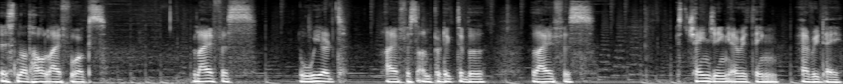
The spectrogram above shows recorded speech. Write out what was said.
is not how life works. Life is weird. Life is unpredictable. Life is is changing everything every day.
